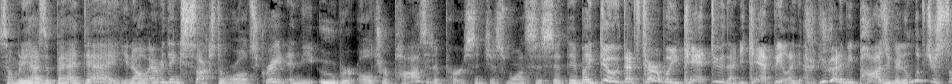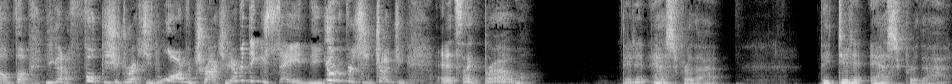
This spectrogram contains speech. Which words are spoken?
somebody has a bad day. You know, everything sucks. The world's great. And the uber ultra positive person just wants to sit there and be like, dude, that's terrible. You can't do that. You can't be like that. You got to be positive. You got to lift yourself up. You got to focus your direction. Law of attraction. Everything you say, the universe is judging. And it's like, bro, they didn't ask for that. They didn't ask for that.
